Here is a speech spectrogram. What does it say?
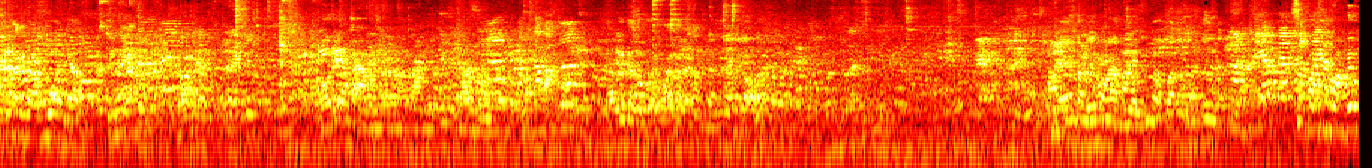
cái này vào mua nhỉ cái này à ở đấy em vào làm được cái làm rồi bây giờ tôi em trong đấy họ hàng nhiều nhưng mà toàn là công tư sắp vào kinh hoàng với ông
